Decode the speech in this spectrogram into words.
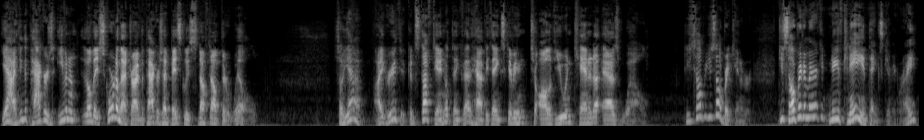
yeah, I think the Packers, even though they scored on that drive, the Packers had basically snuffed out their will. So yeah, I agree with you. Good stuff, Daniel. Thank you for that. Happy Thanksgiving to all of you in Canada as well. Do you celebrate? You celebrate Canada? Do you celebrate American? No, you have Canadian Thanksgiving, right?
